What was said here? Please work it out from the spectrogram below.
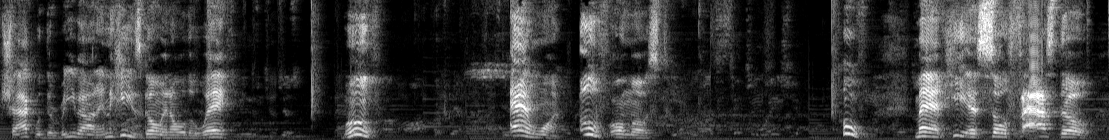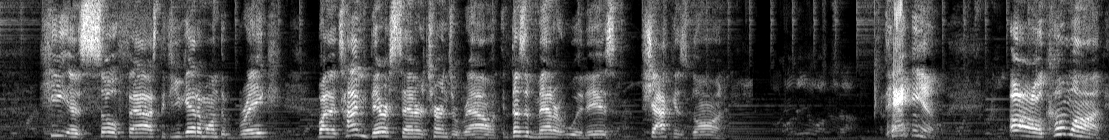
Shaq with the rebound, and he's going all the way. Move! And one. Oof, almost. Oof. Man, he is so fast, though. He is so fast. If you get him on the break, by the time their center turns around, it doesn't matter who it is. Shaq is gone. Damn. Oh, come on.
